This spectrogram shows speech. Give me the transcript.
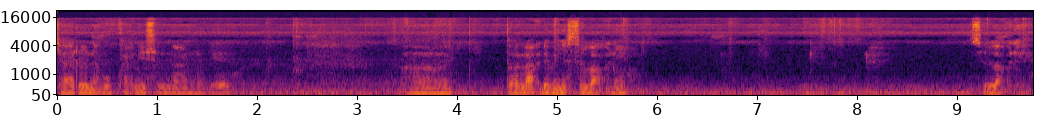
cara nak buka ni senang je. Uh, tolak dia punya selak ni. Selak dia.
